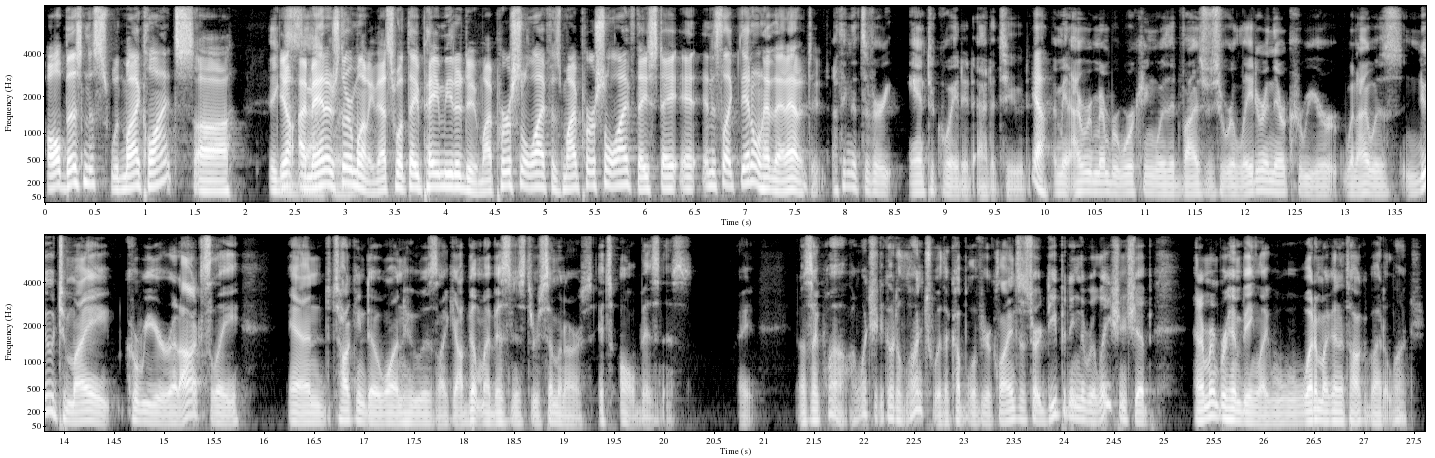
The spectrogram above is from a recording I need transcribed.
all business with my clients. Uh, you know, I manage their money. That's what they pay me to do. My personal life is my personal life. They stay, and and it's like they don't have that attitude. I think that's a very antiquated attitude. Yeah. I mean, I remember working with advisors who were later in their career when I was new to my career at Oechsli and talking to one who was like, I built my business through seminars. It's all business. Right. I was like, well, I want you to go to lunch with a couple of your clients and start deepening the relationship. And I remember him being like, well, what am I going to talk about at lunch?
